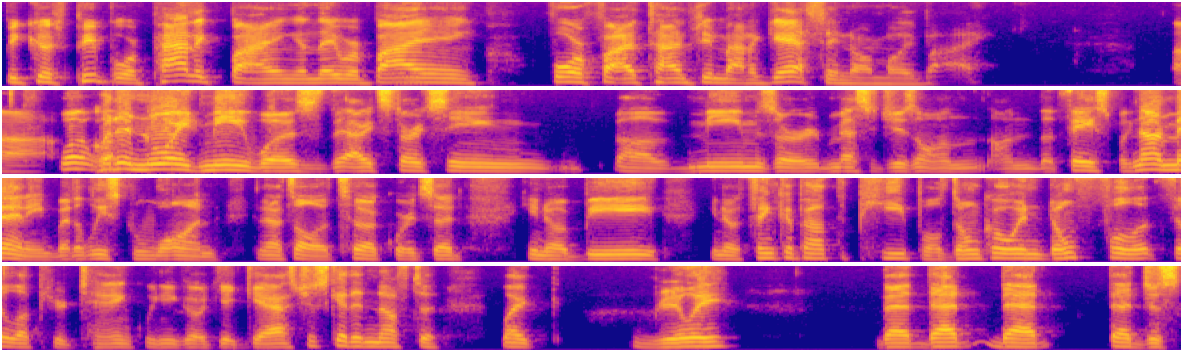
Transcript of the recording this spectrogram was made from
because people were panic buying and they were buying four or five times the amount of gas they normally buy. Uh, What, what annoyed me was that I'd start seeing uh, memes or messages on on the Facebook, not many, but at least one, and that's all it took, where it said, you know, be, you know, think about the people. Don't go in, don't fill it, fill up your tank when you go get gas. Just get enough to like, really, that that that that just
